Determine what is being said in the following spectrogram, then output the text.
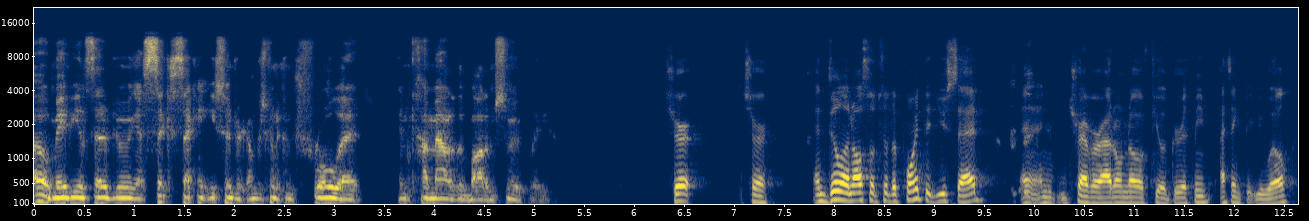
oh, maybe instead of doing a six second eccentric, I'm just going to control it and come out of the bottom smoothly. Sure, sure. And Dylan, also to the point that you said, and, and Trevor, I don't know if you'll agree with me. I think that you will.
